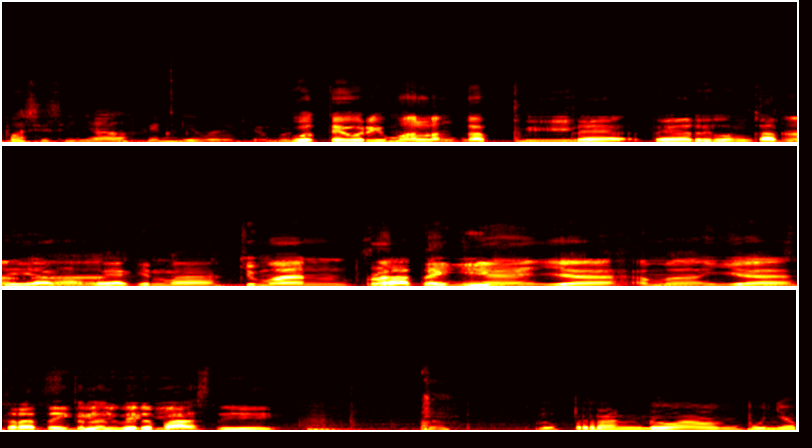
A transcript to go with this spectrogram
posisinya Alvin gimana coba? Gue teori mah lengkap bi. Te- teori lengkap deh yang Ah. aku yakin mah. Cuman Strategi. aja sama iya. strategi, juga udah pasti. Lu perang doang punya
